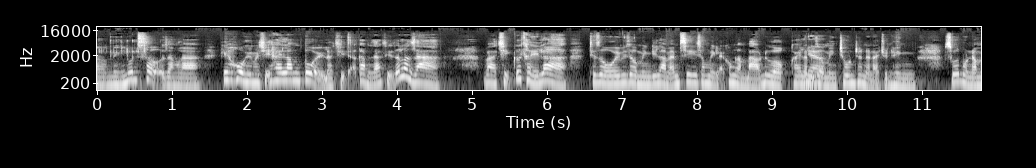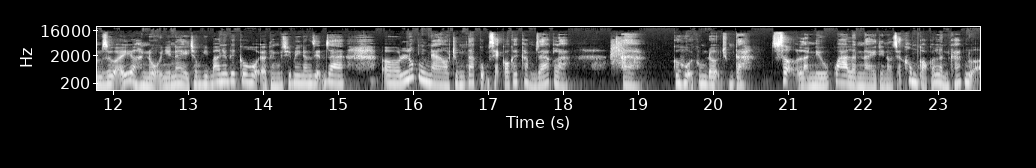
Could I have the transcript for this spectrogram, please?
uh, mình luôn sợ rằng là cái hồi mà chị 25 tuổi là chị đã cảm giác chị rất là già. Và chị cứ thấy là thế rồi bây giờ mình đi làm MC xong mình lại không làm báo được hay là yeah. bây giờ mình chôn chân ở đài truyền hình suốt một năm rưỡi ở Hà Nội như này trong khi bao nhiêu cái cơ hội ở thành phố Hồ Chí Minh đang diễn ra. Uh, lúc nào chúng ta cũng sẽ có cái cảm giác là à cơ hội không đợi chúng ta. Sợ là nếu qua lần này thì nó sẽ không có các lần khác nữa.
